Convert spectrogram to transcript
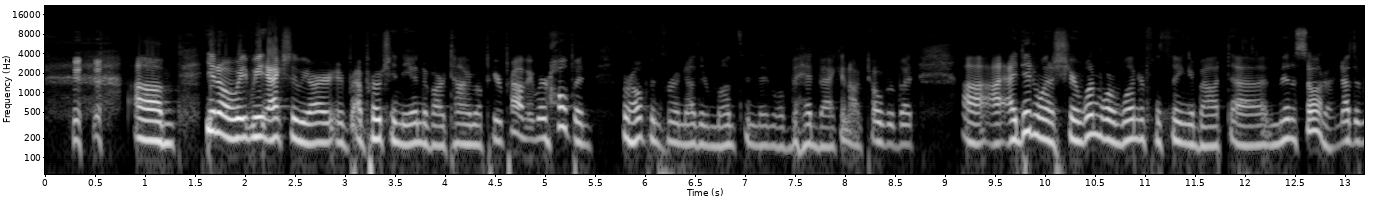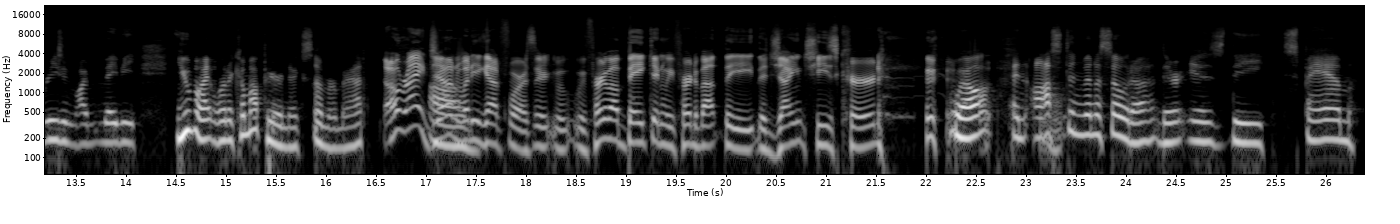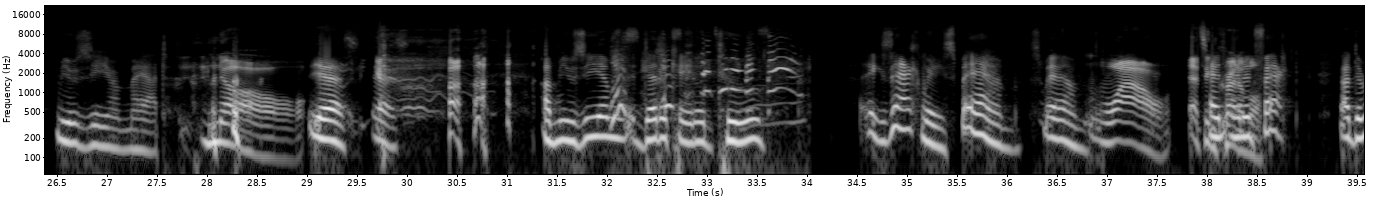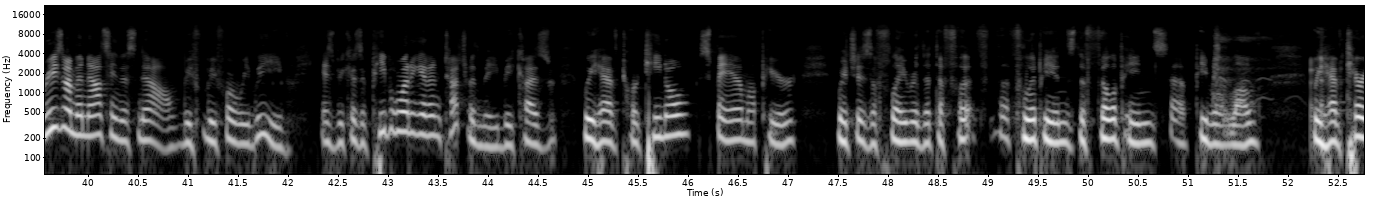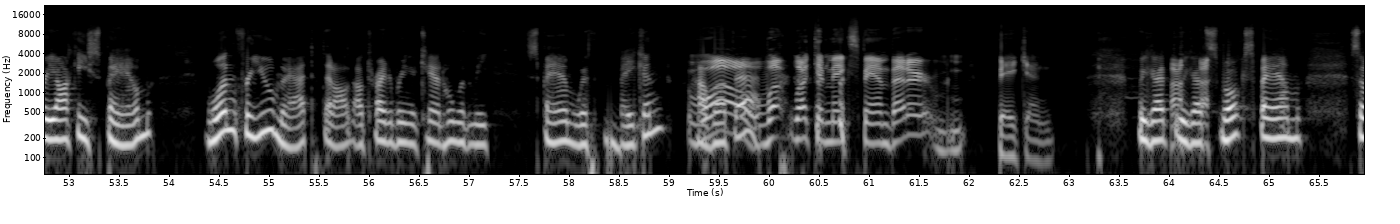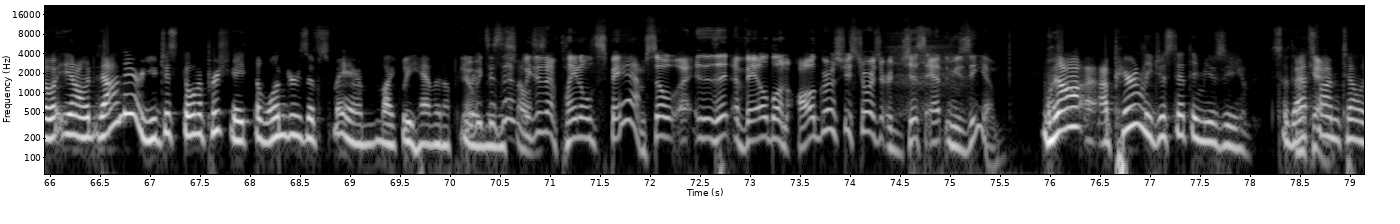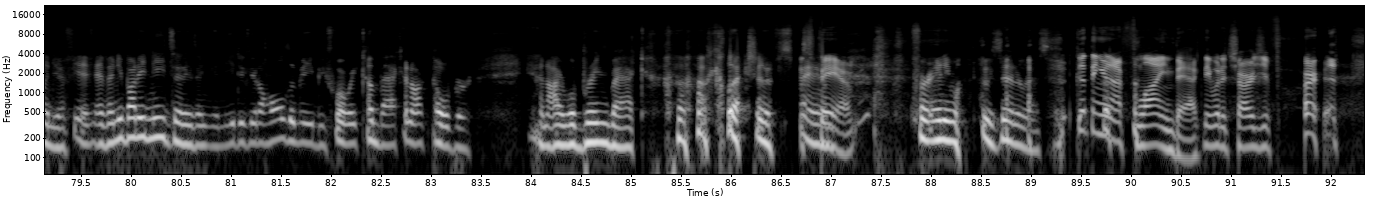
um, you know, we, we actually we are approaching the end of our time up here. Probably we're hoping we're hoping for another month, and then we'll head back in October. But uh, I, I did want to share one more wonderful thing about uh, Minnesota. Another reason why maybe you might want to come up here next summer, Matt. All right, John, Um, what do you got for us? We've heard about bacon. We've heard about the, the giant cheese curd. Well, in Austin, Minnesota, there is the Spam Museum, Matt. no. Yes, yes. A museum dedicated to exactly spam, spam. Wow. That's And, incredible. and in fact, uh, the reason I'm announcing this now, bef- before we leave, is because if people want to get in touch with me, because we have Tocino spam up here, which is a flavor that the, Phil- the Philippians, the Philippines uh, people love. We have teriyaki spam. One for you, Matt, that I'll, I'll try to bring a can home with me. Spam with bacon. How Whoa, about that? What what can make spam better? Bacon. We got we got smoked spam. So you know, down there, you just don't appreciate the wonders of spam like we have it up here. we in just have, we just have plain old spam. So uh, is it available in all grocery stores or just at the museum? Well, apparently just at the museum. So that's Okay. why I'm telling you. If, if, if anybody needs anything, you need to get a hold of me before we come back in October, and I will bring back a collection of spam, Spam. for anyone who's interested. Good thing you're not flying back. They would have charged you for.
